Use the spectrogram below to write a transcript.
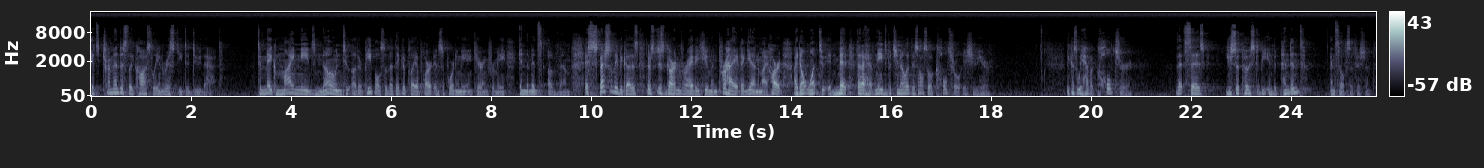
it's tremendously costly and risky to do that to make my needs known to other people so that they could play a part in supporting me and caring for me in the midst of them. Especially because there's just garden variety human pride, again, in my heart. I don't want to admit that I have needs, but you know what? There's also a cultural issue here. Because we have a culture that says you're supposed to be independent and self sufficient.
